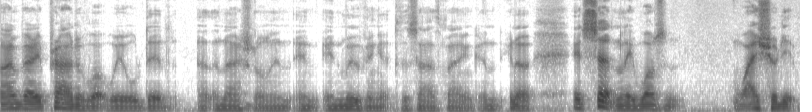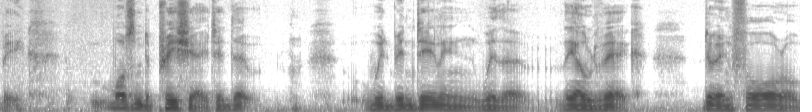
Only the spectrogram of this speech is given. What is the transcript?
I'm very proud of what we all did at the National in, in, in moving it to the South Bank. And, you know, it certainly wasn't, why should it be, wasn't appreciated that we'd been dealing with a, the old Vic, doing four or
